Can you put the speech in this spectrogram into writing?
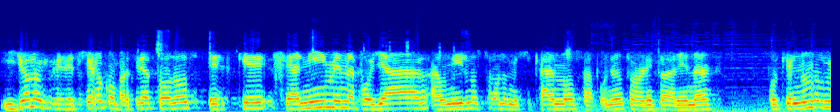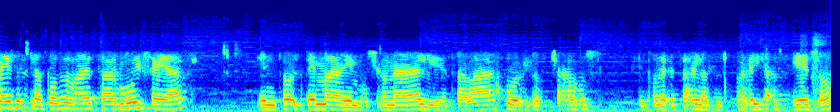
y yo lo que les quiero compartir a todos es que se animen a apoyar, a unirnos todos los mexicanos, a poner nuestro granito de arena, porque en unos meses las cosas van a estar muy feas en todo el tema emocional y de trabajo y los chavos sin poder estar en las escuelas y eso.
